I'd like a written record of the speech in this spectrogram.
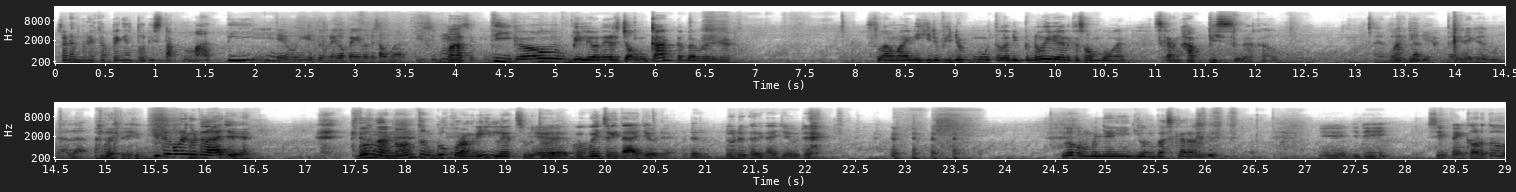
karena mereka pengen Tony Stark mati Iya begitu mereka pengen tulis sama mati sih. mati kau bilioner congkak kata mereka selama ini hidup-hidupmu telah dipenuhi dengan kesombongan sekarang habis sudah kau Mati dia. Balik lagi ke Gundala. Gitu ngomongin Gundala aja ya. gue nggak nonton gue kurang relate sebetulnya gue gue cerita aja udah. Udah lu dengerin aja udah. lo mempunyai Gilang Baskara lo Iya, jadi si Pengkor tuh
